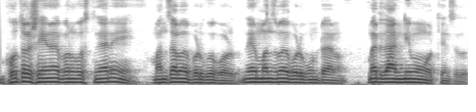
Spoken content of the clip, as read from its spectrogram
భూతల శయన పనికొస్తుంది కానీ మంచం మీద పడుకోకూడదు. నేను మంచం మీద పడుకుంటాను. మరి దాని నియమం వర్తించదు.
